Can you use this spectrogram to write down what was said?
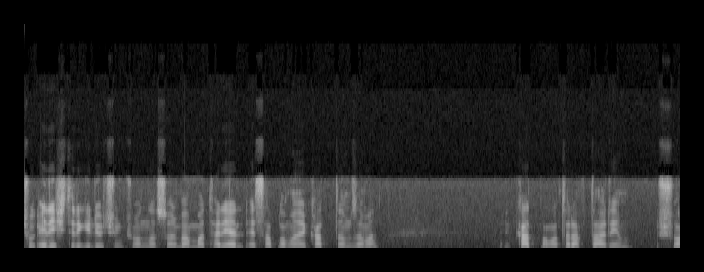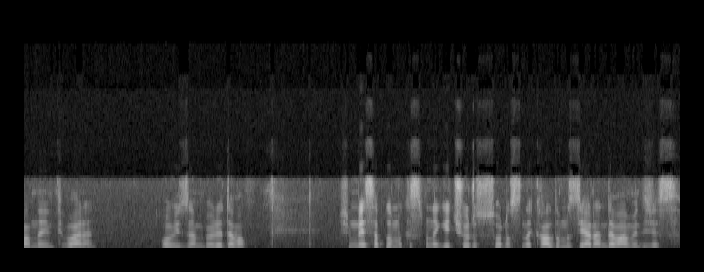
Çok eleştiri geliyor çünkü ondan sonra ben materyal hesaplamaya kattığım zaman. Katmama taraftarıyım şu andan itibaren. O yüzden böyle devam. Şimdi hesaplama kısmına geçiyoruz. Sonrasında kaldığımız yerden devam edeceğiz.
